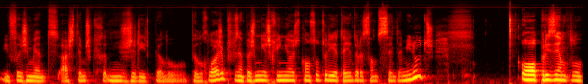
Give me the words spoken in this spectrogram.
infelizmente acho que temos que nos gerir pelo, pelo relógio, porque, por exemplo, as minhas reuniões de consultoria têm a duração de 60 minutos, ou, por exemplo,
